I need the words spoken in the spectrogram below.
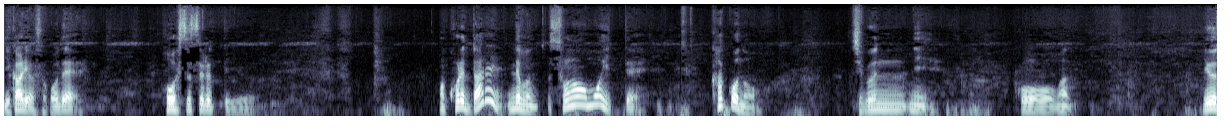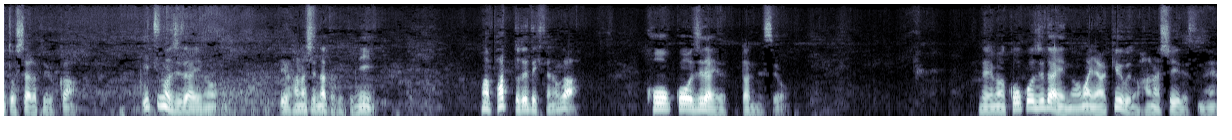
怒りをそこで放出するっていう。まあ、これ誰にでもその思いって、過去の自分に、こう、まあ、言うとしたらというか、いつの時代のっていう話になった時に、まあ、パッと出てきたのが、高校時代だったんですよ。で、まあ、高校時代の、まあ、野球部の話ですね。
